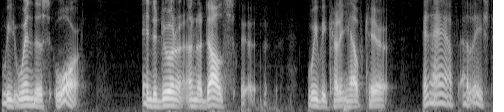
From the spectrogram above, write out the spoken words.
We'd win this war. And to do it on adults, uh, we'd be cutting health care in half at least,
